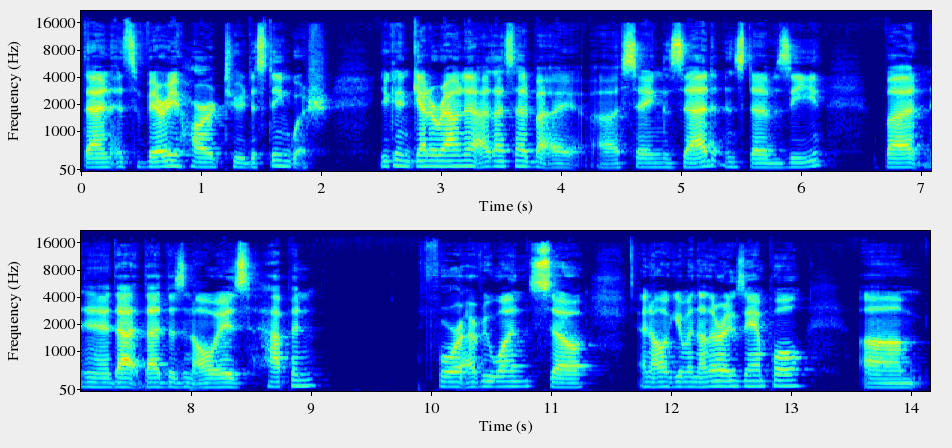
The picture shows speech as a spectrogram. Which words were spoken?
then it's very hard to distinguish. You can get around it, as I said, by uh, saying z instead of z, but that that doesn't always happen for everyone. So, and I'll give another example. Um,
